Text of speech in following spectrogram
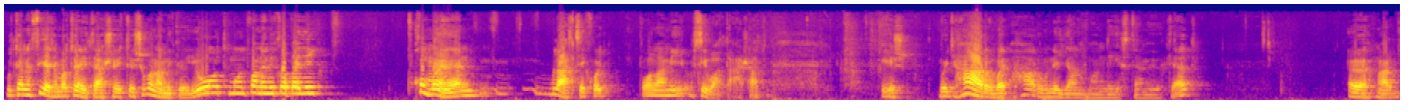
utána figyeltem a tanításait, és van, amikor jót mond, van, amikor pedig komolyan látszik, hogy valami szivatás. Hát. És vagy három, vagy három-négy államban néztem őket, Ö, már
